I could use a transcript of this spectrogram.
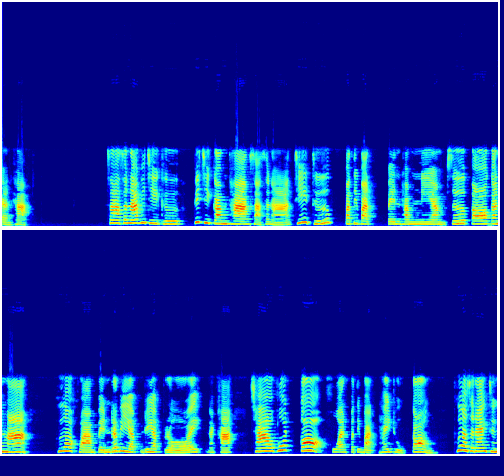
กันค่ะ ศาสนาพิธีคือ พิธีกรรมทางศาสนาที่ถือปฏิบัติเป็นธรรมเนียมสืบต่อกันมา เพื่อความเป็นระเบียบเรียบร้อยนะคะ ชาวพุทธก็ควรปฏิบัติให้ถูกต้อง เพื่อแสดงถึง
